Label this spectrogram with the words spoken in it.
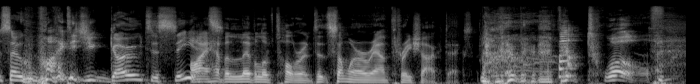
So why did you go to see it? I have a level of tolerance. It's somewhere around three shark attacks. 12.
